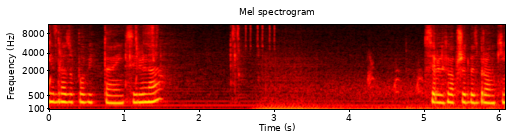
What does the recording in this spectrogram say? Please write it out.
I od razu powitaj Cyryla. Cyryl chyba przyszedł bez bronki.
